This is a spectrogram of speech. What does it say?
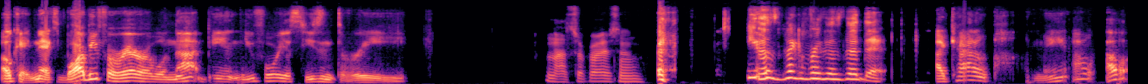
Okay, next, Barbie Ferreira will not be in Euphoria season three. Not surprising. You're the second person that said that. I kind of, oh, man, I, I,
